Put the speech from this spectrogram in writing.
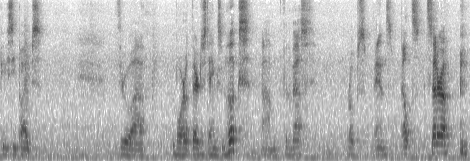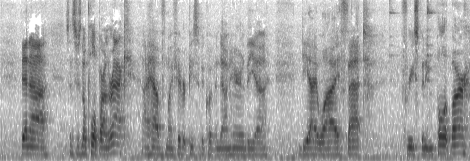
PVC pipes. Through uh, board up there just to hang some hooks um, for the vest, ropes, bands, belts, etc. then, uh, since there's no pull-up bar on the rack, I have my favorite piece of equipment down here, the uh, DIY fat free spinning pull-up bar.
